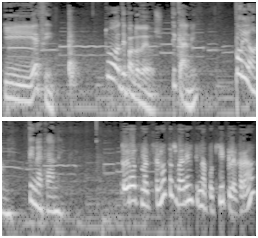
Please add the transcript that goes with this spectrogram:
Η Εφη Το αντιπαλωδέος. Τι κάνει; Πολλώνει. Τι να κάνει; Το ερώτημα της ενότητας βαρύνει την από εκεί πλευρά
